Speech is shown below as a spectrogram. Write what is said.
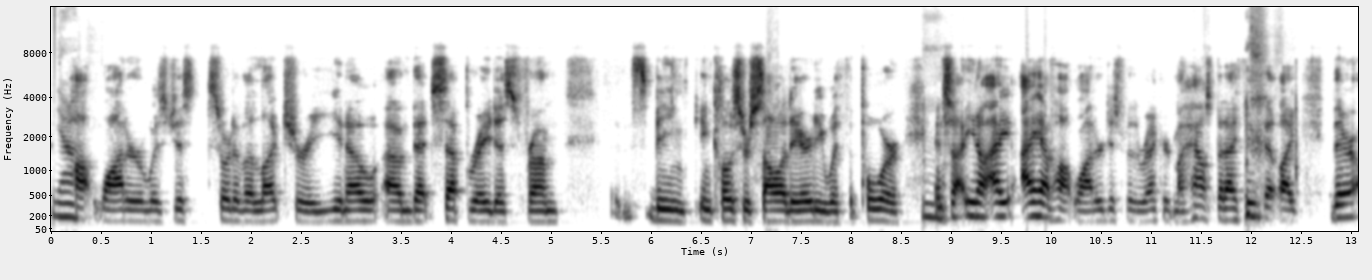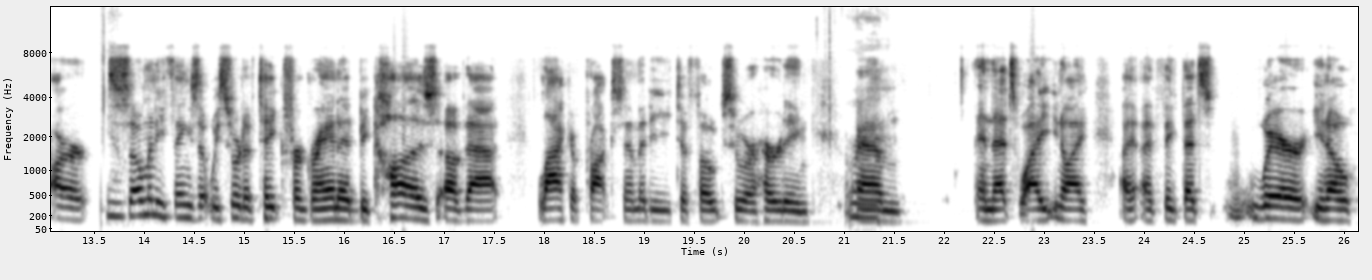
yeah. hot water was just sort of a luxury, you know, um, that separate us from being in closer solidarity with the poor. Mm. And so, you know, I, I have hot water just for the record, my house, but I think that like there are yeah. so many things that we sort of take for granted because of that lack of proximity to folks who are hurting. Right. Um, and that's why you know I, I, I think that's where you know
